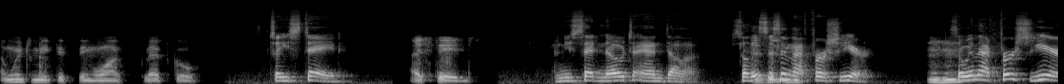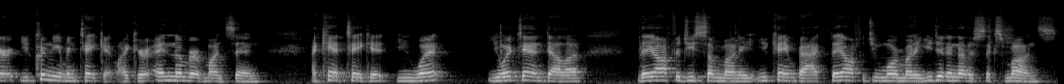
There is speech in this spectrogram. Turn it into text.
I'm going to make this thing work. Let's go. So you stayed, I stayed. And you said no to Andela. So this is in that first year. Mhm. So in that first year, you couldn't even take it. Like you're n number of months in, I can't take it. You went, you went to Andela. They offered you some money. You came back. They offered you more money. You did another six months,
